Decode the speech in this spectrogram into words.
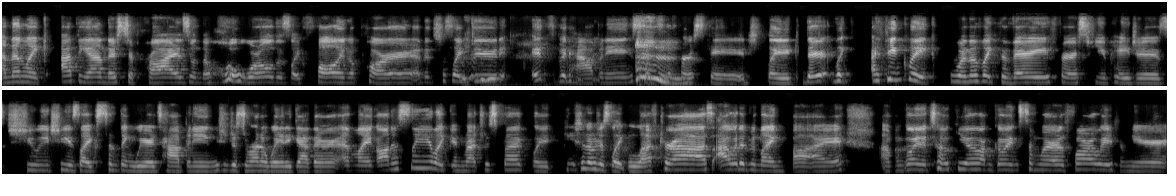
And then like at the end, they're surprised when the whole world is like falling apart. And it's just like, dude, it's been happening since the first page. Like they're like I think like one of like the very first few pages, Shuichi is like something weird's happening. We should just run away together. And like honestly, like in retrospect, like he should have just like left her ass. I would have been like, bye. I'm going to Tokyo. I'm going somewhere far away from here,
